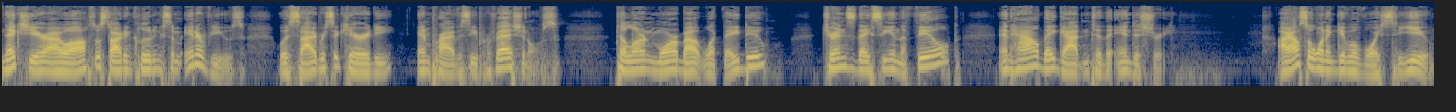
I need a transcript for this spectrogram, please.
Next year, I will also start including some interviews with cybersecurity and privacy professionals to learn more about what they do, trends they see in the field, and how they got into the industry. I also want to give a voice to you.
